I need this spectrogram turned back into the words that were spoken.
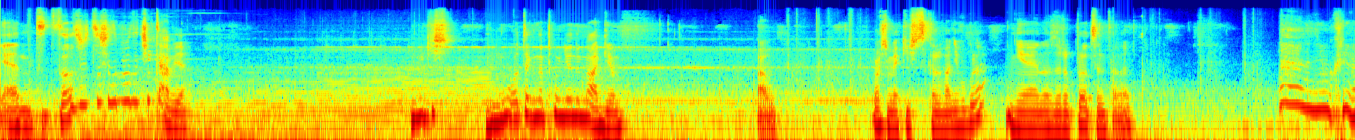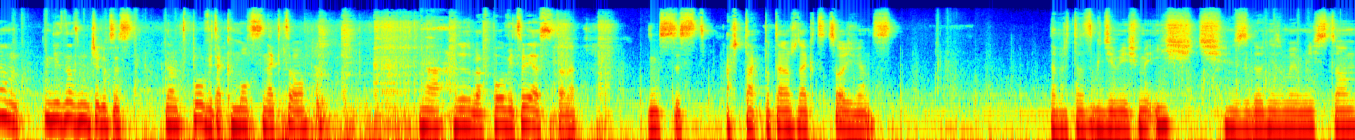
Nie, no to, to, się naprawdę ciekawie. Jakiś młotek napełniony magią. Wow. Właśnie jakieś skalowanie w ogóle? Nie, no 0%, ale... Ale nie ukrywam, nie znalazłem niczego, co jest nawet w połowie tak mocne jak to. No, ale dobra, w połowie co jest, ale... Nic jest aż tak potężne jak to coś, więc... Dobra, teraz gdzie mieliśmy iść? Zgodnie z moją listą.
